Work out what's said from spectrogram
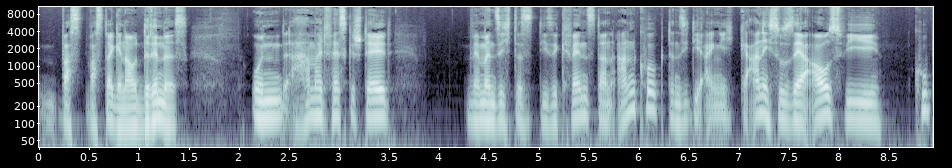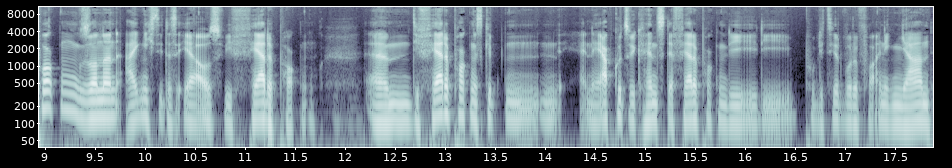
was, was da genau drin ist. Und haben halt festgestellt, wenn man sich das, die Sequenz dann anguckt, dann sieht die eigentlich gar nicht so sehr aus wie Kuhpocken, sondern eigentlich sieht das eher aus wie Pferdepocken. Ähm, die Pferdepocken, es gibt ein, eine Erbgutsequenz der Pferdepocken, die, die publiziert wurde vor einigen Jahren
